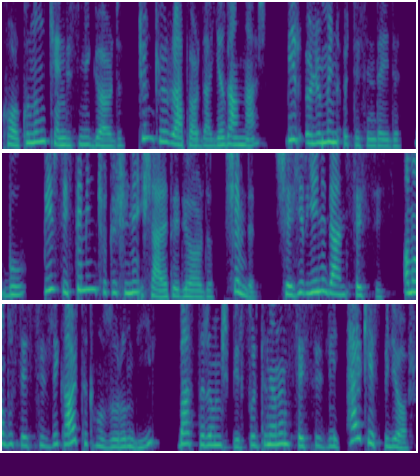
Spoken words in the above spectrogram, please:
korkunun kendisini gördü. Çünkü raporda yazanlar, bir ölümün ötesindeydi. Bu, bir sistemin çöküşüne işaret ediyordu. Şimdi, şehir yeniden sessiz. Ama bu sessizlik artık huzurun değil, bastırılmış bir fırtınanın sessizliği. Herkes biliyor.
